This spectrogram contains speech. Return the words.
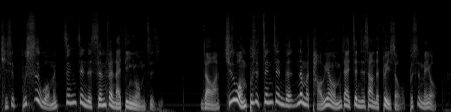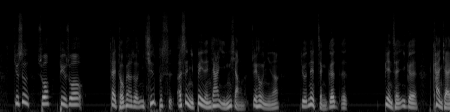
其实不是我们真正的身份来定义我们自己。你知道吗？其实我们不是真正的那么讨厌我们在政治上的对手，不是没有，就是说，譬如说在投票的时候，你其实不是，而是你被人家影响了，最后你呢，就那整个的变成一个看起来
